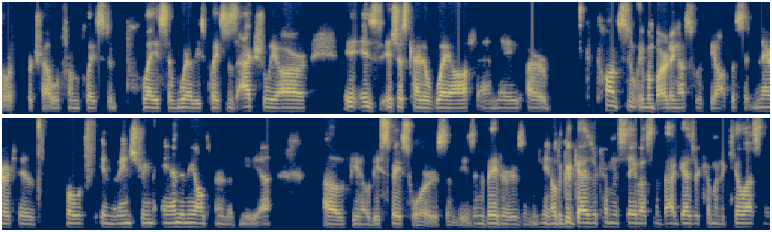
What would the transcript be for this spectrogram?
or, or travel from place to place and where these places actually are is is just kind of way off and they are constantly bombarding us with the opposite narrative both in the mainstream and in the alternative media of you know these space wars and these invaders and you know the good guys are coming to save us and the bad guys are coming to kill us and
